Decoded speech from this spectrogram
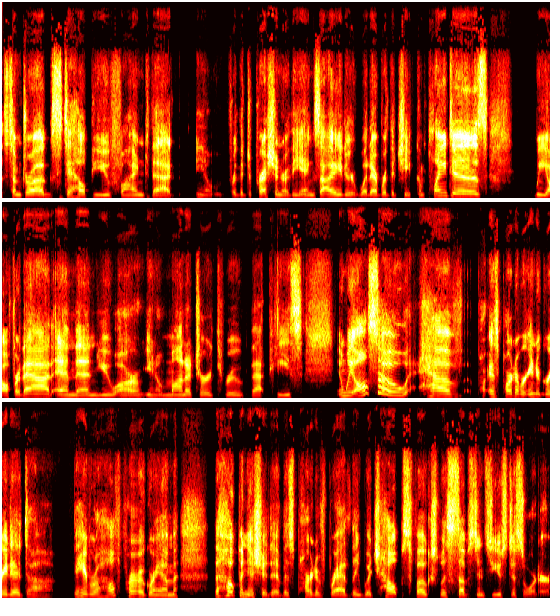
some drugs to help you find that you know for the depression or the anxiety or whatever the chief complaint is we offer that and then you are you know monitored through that piece and we also have as part of our integrated uh, behavioral health program the hope initiative is part of bradley which helps folks with substance use disorder.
